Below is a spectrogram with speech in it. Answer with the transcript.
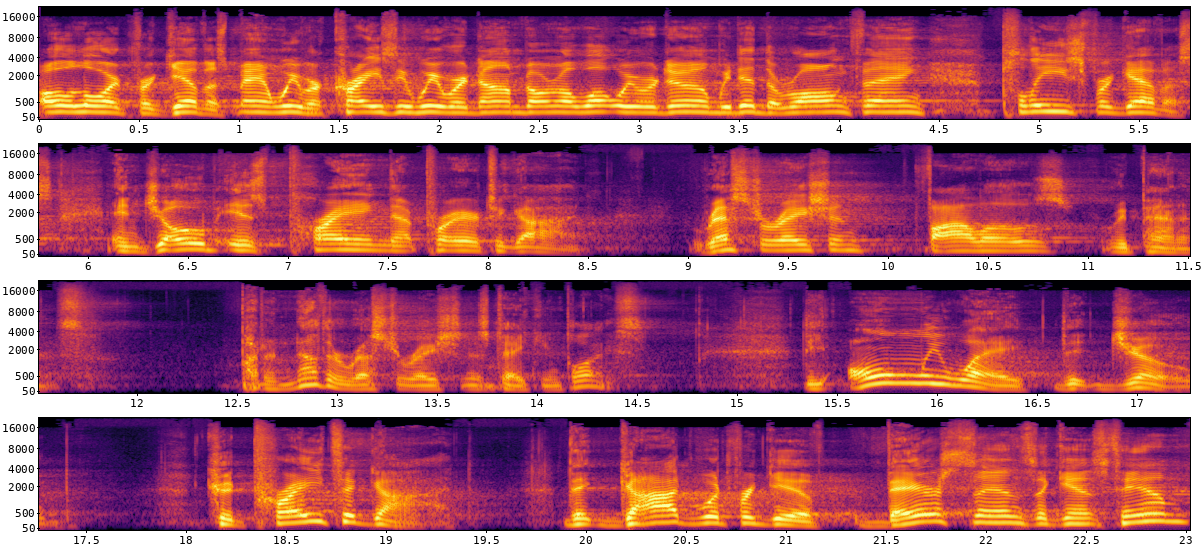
Oh Lord, forgive us. Man, we were crazy. We were dumb. Don't know what we were doing. We did the wrong thing. Please forgive us. And Job is praying that prayer to God. Restoration follows repentance. But another restoration is taking place. The only way that Job could pray to God that God would forgive their sins against him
